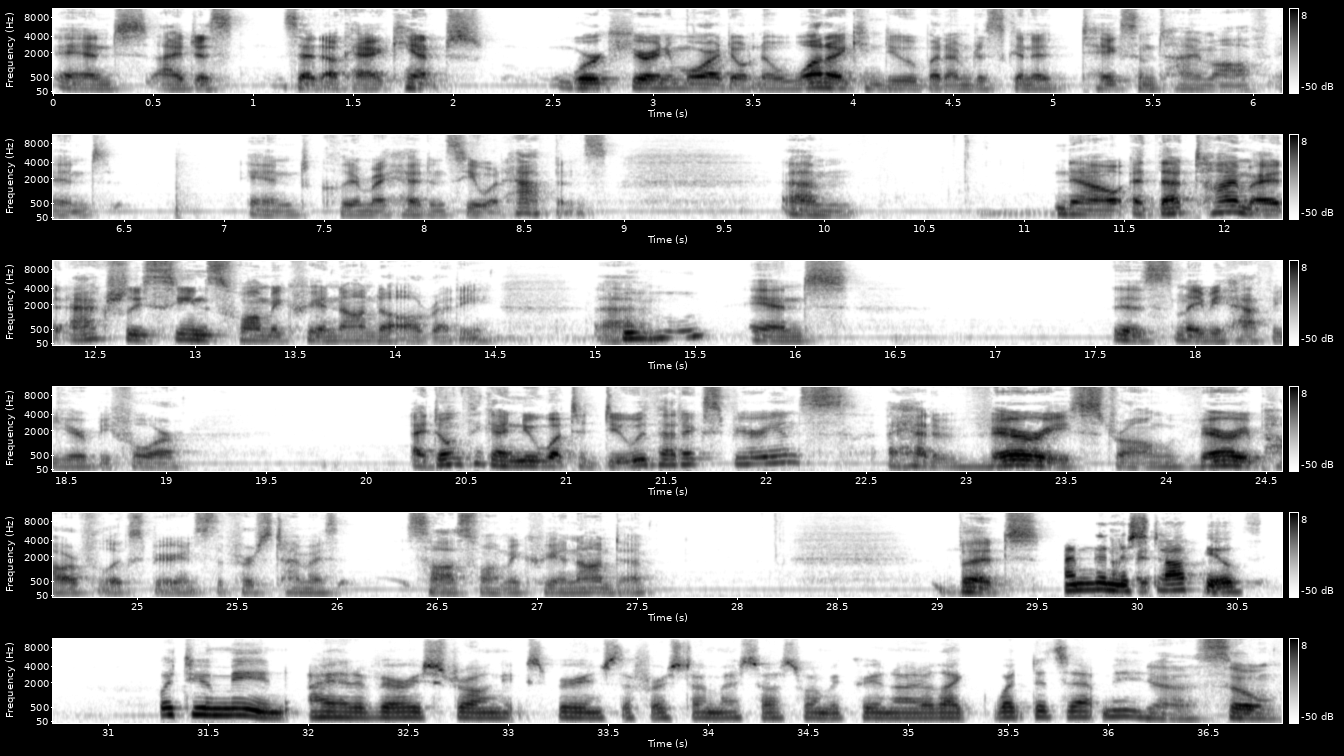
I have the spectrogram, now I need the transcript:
and I just said, Okay, I can't work here anymore. I don't know what I can do, but I'm just going to take some time off and and clear my head and see what happens. Um, now, at that time, I had actually seen Swami Kriyananda already, um, mm-hmm. and this maybe half a year before. I don't think I knew what to do with that experience. I had a very strong, very powerful experience the first time I saw Swami Kriyananda. But I'm going to stop you. What do you mean? I had a very strong experience the first time I saw Swami Kriyananda. Like, what does that mean? Yeah. So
